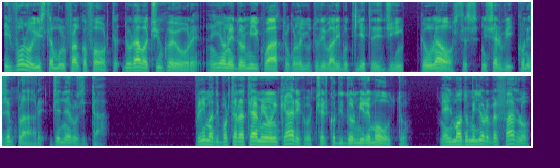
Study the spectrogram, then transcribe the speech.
Il volo Istanbul-Francoforte durava cinque ore e io ne dormii quattro con l'aiuto di varie bottigliette di gin che una hostess mi servì con esemplare generosità. Prima di portare a termine un incarico cerco di dormire molto e il modo migliore per farlo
